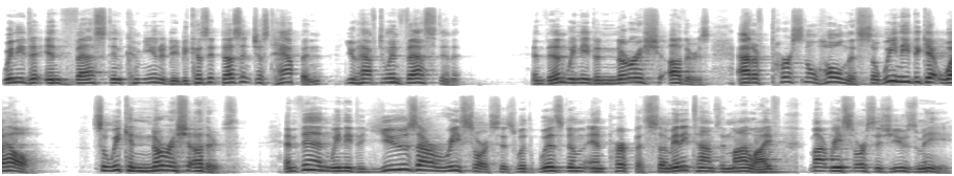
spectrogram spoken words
we need to invest in community because it doesn't just happen, you have to invest in it. And then we need to nourish others out of personal wholeness. So we need to get well. so we can nourish others. And then we need to use our resources with wisdom and purpose. So many times in my life, my resources use me.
